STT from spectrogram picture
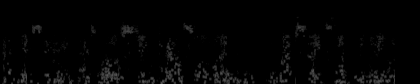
as they say, as well as student council and the website stuff we've been able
